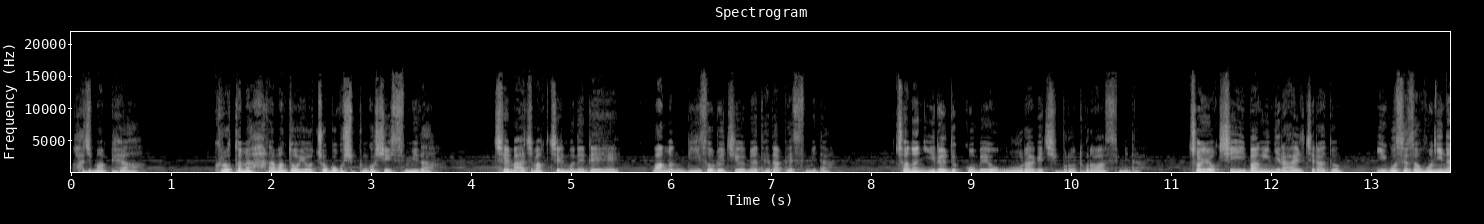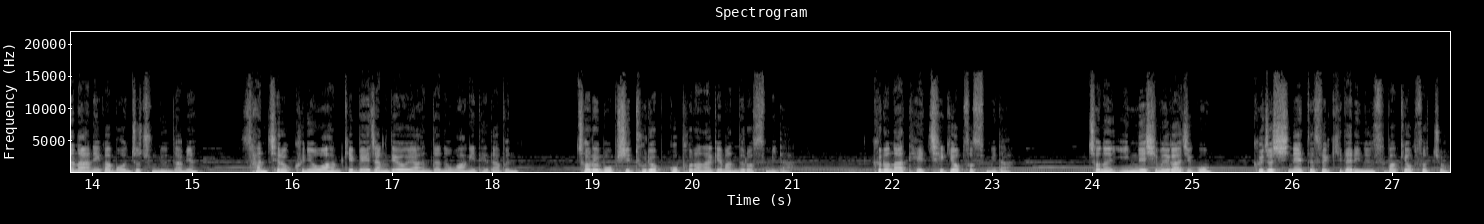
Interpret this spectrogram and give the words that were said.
하지만 폐하, 그렇다면 하나만 더 여쭤보고 싶은 것이 있습니다. 제 마지막 질문에 대해 왕은 미소를 지으며 대답했습니다. 저는 이를 듣고 매우 우울하게 집으로 돌아왔습니다. 저 역시 이방인이라 할지라도 이곳에서 혼인한 아내가 먼저 죽는다면 산채로 그녀와 함께 매장되어야 한다는 왕의 대답은 저를 몹시 두렵고 불안하게 만들었습니다. 그러나 대책이 없었습니다. 저는 인내심을 가지고 그저 신의 뜻을 기다리는 수밖에 없었죠.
